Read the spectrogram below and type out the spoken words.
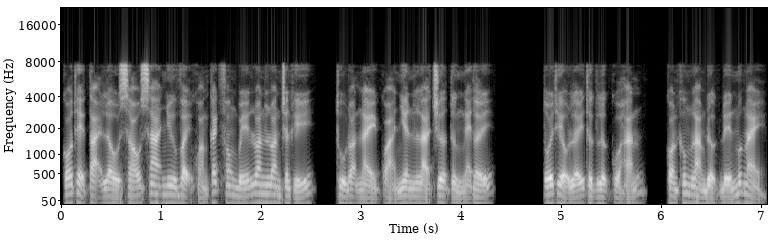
Có thể tại lầu sáu xa như vậy khoảng cách phong bế loan loan chân khí, thủ đoạn này quả nhiên là chưa từng nghe thấy. Tối thiểu lấy thực lực của hắn, còn không làm được đến mức này.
